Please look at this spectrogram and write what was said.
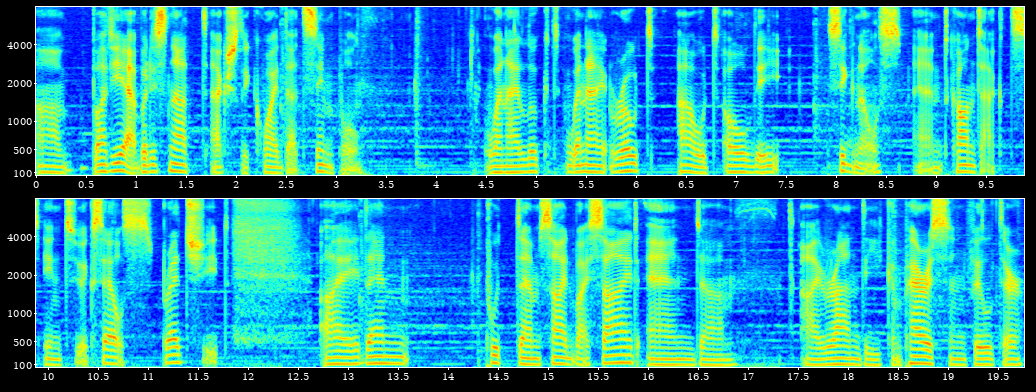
Um, but yeah, but it's not actually quite that simple. When I looked, when I wrote out all the signals and contacts into Excel spreadsheet, I then put them side by side and um, I ran the comparison filter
